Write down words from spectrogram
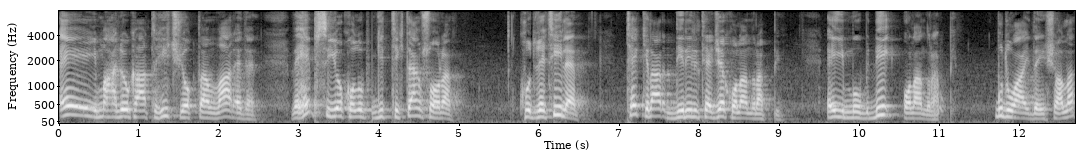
Ey mahlukatı hiç yoktan var eden ve hepsi yok olup gittikten sonra kudretiyle tekrar diriltecek olan Rabbim. Ey mubdi olan Rabbim. Bu duayı da inşallah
